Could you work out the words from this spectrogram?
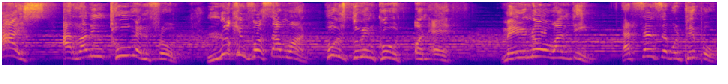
eyes are running to and fro, looking for someone who is doing good on earth. May you know one thing that sensible people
